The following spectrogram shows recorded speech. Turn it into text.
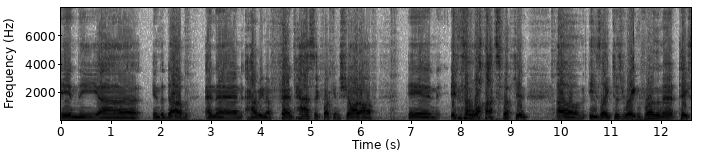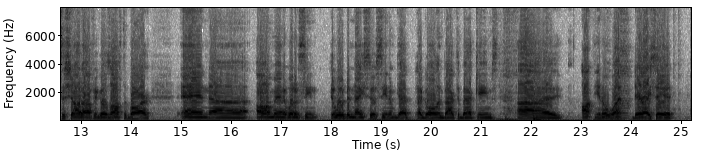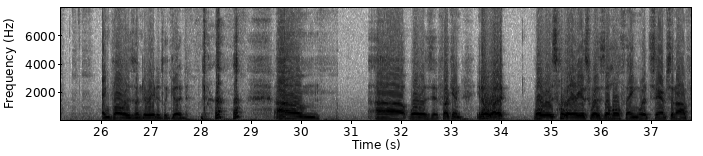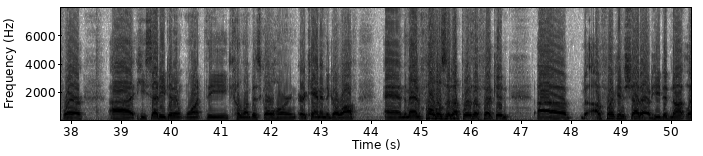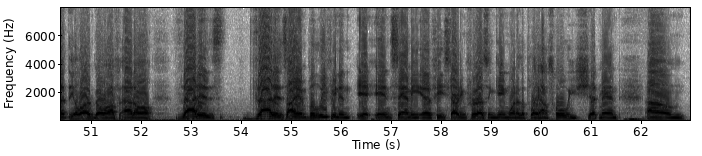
in the uh, in the dub, and then having a fantastic fucking shot off in in the loss. Fucking, um, he's like just right in front of the net, takes a shot off, it goes off the bar, and uh, oh man, it would have seen. It would have been nice to have seen him get a goal in back-to-back games. Uh, uh, you know what? Dare I say it? Engvall is underratedly good. um, uh, what was it? Fucking, you know what? What was hilarious was the whole thing with Samsonov where uh, he said he didn't want the Columbus goal horn or cannon to go off, and the man follows it up with a fucking uh, a fucking shutout. He did not let the alarm go off at all. That is that is I am believing in in Sammy if he's starting for us in game one of the playoffs. Holy shit, man! Um,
